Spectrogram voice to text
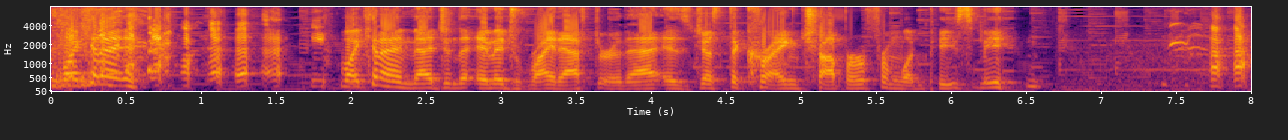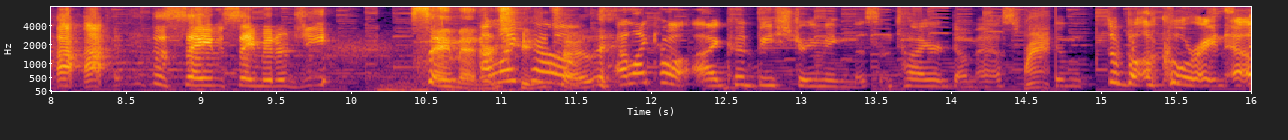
why can I? Why can I imagine the image right after that is just the crying chopper from One Piece meme? the same same energy. Same I like energy how entirely. I like how I could be streaming this entire dumbass fucking debacle right now.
